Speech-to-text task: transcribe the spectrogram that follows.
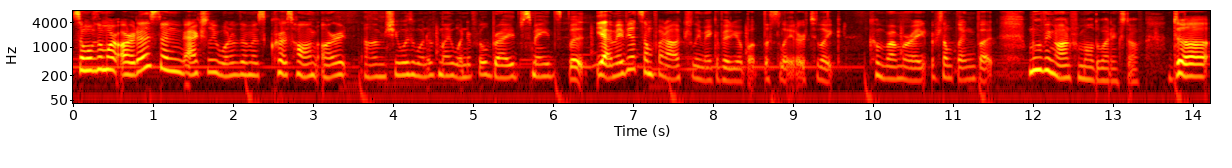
some of them are artists and actually one of them is Chris Hong Art. Um, she was one of my wonderful bridesmaids, but yeah, maybe at some point I'll actually make a video about this later to like commemorate or something. But moving on from all the wedding stuff, the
